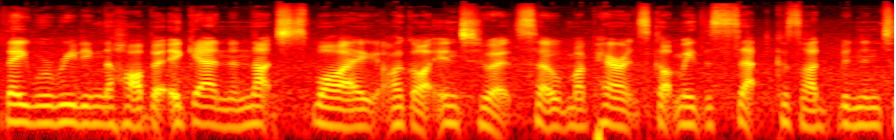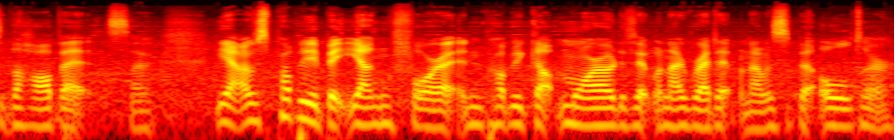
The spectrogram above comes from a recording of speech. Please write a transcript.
They were reading The Hobbit again, and that's why I got into it. So my parents got me the set because I'd been into The Hobbit. So yeah, I was probably a bit young for it, and probably got more out of it when I read it when I was a bit older.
